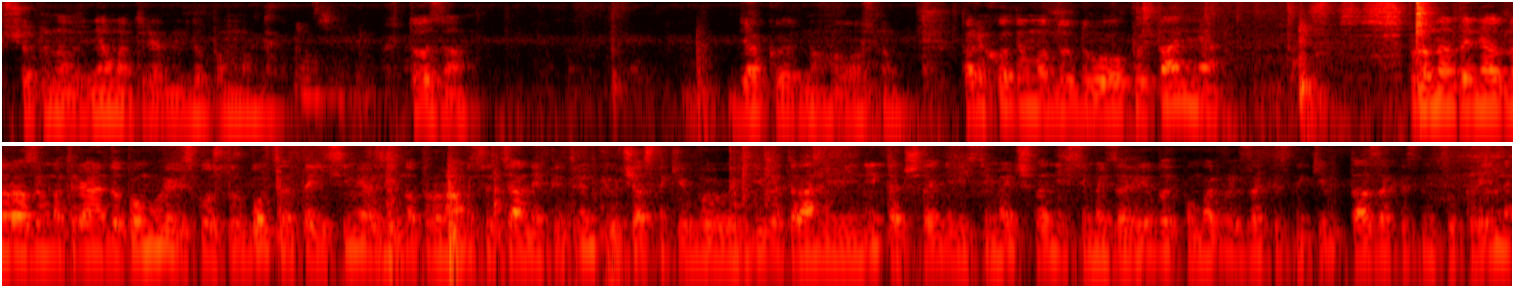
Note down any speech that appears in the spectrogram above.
щодо надання матеріальної допомоги. Хто за? Дякую одноголосно. Переходимо до другого питання про надання одноразової матеріальної допомоги військовослужбовцям та їх сім'ям згідно програми соціальної підтримки учасників бойових дій, ветеранів війни та членів їх сімей, членів сімей загиблих, померлих захисників та захисниць України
